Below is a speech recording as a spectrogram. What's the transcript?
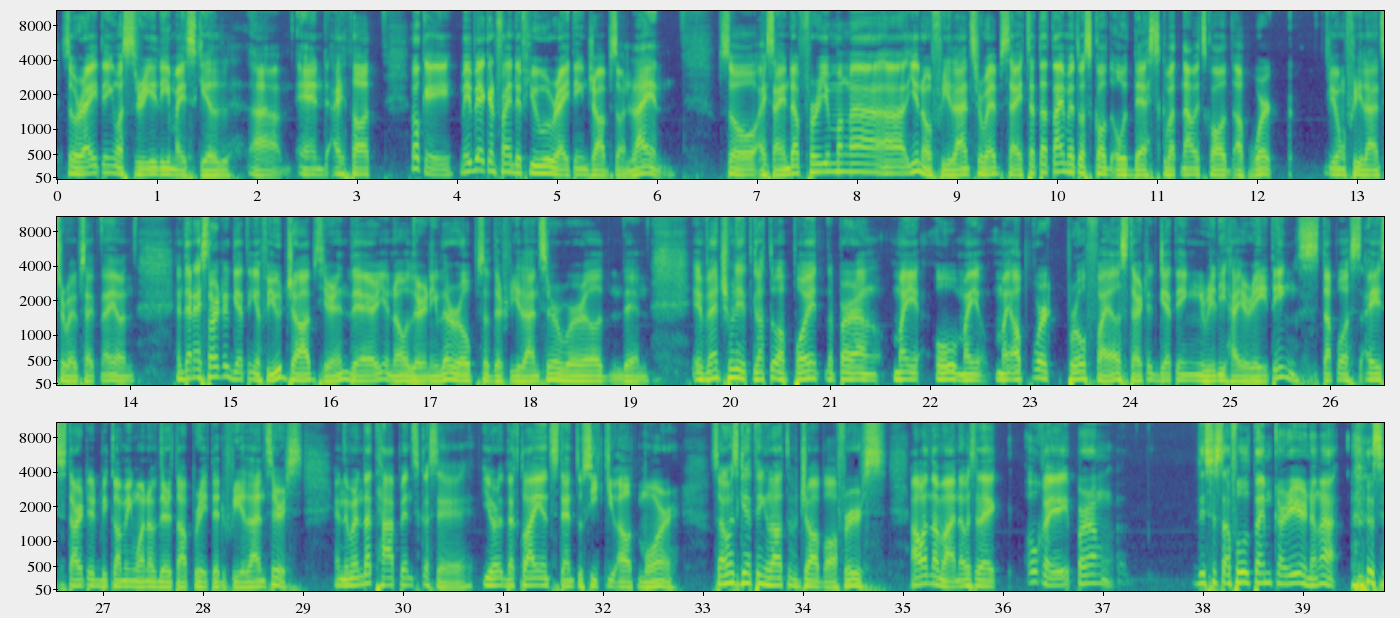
So writing was really my skill. Um, and I thought, okay, maybe I can find a few writing jobs online. So I signed up for yung mga, uh, you know, freelancer websites. At the time, it was called Odesk, but now it's called Upwork yung freelancer website na yun. And then I started getting a few jobs here and there, you know, learning the ropes of the freelancer world. And then eventually it got to a point na parang my, oh, my, my Upwork profile started getting really high ratings. Tapos I started becoming one of their top rated freelancers. And when that happens kasi, your the clients tend to seek you out more. So I was getting a lot of job offers. Ako naman, I was like, okay, parang this is a full-time career na nga.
